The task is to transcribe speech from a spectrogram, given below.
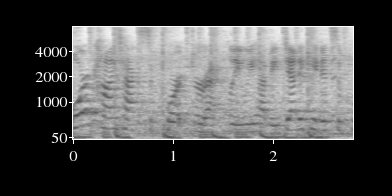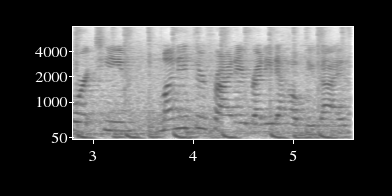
or contact support directly. We have a dedicated support team Monday through Friday ready to help you guys.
